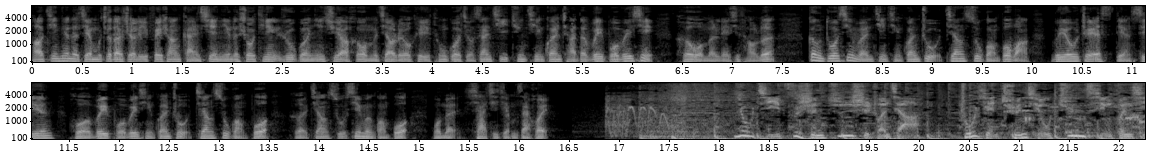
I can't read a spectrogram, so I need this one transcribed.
好，今天的节目就到这里，非常感谢您的收听。如果您需要和我们交流，可以通过九三七军情观察的微博、微信和我们联系讨论。更多新闻，敬请关注江苏广播网 vojs 点 cn 或微博、微信关注江苏广播和江苏新闻广播。我们下期节目再会。优级资深军事专家，着眼全球军情分析，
